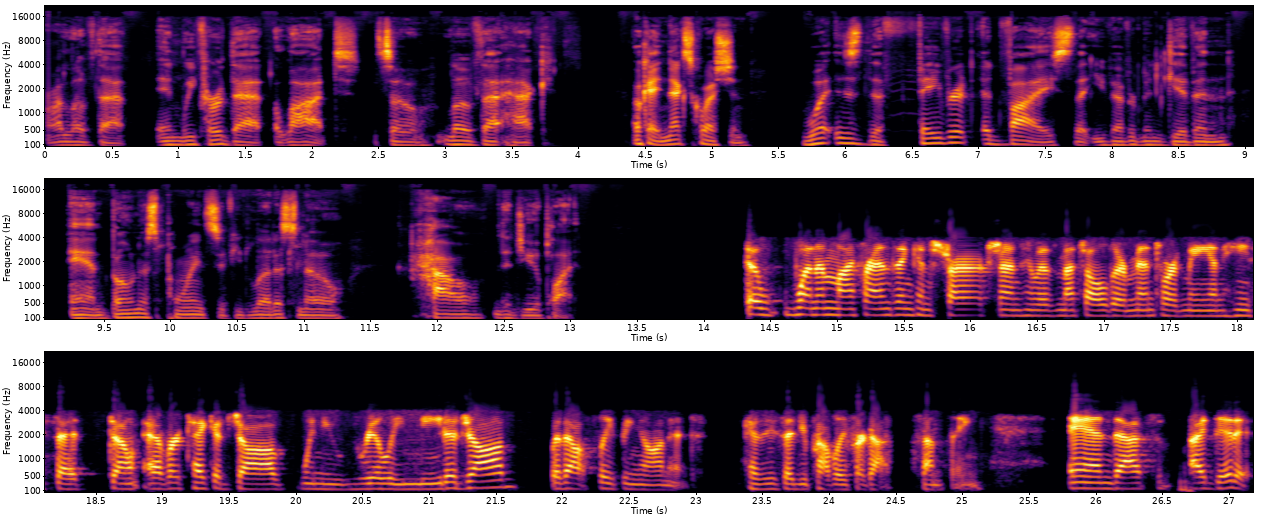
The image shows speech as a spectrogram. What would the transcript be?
I love that. And we've heard that a lot. So, love that hack. Okay, next question. What is the favorite advice that you've ever been given? And bonus points if you'd let us know how did you apply it? So, one of my friends in construction who was much older mentored me, and he said, Don't ever take a job when you really need a job without sleeping on it. Because he said, You probably forgot something. And that's, I did it.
